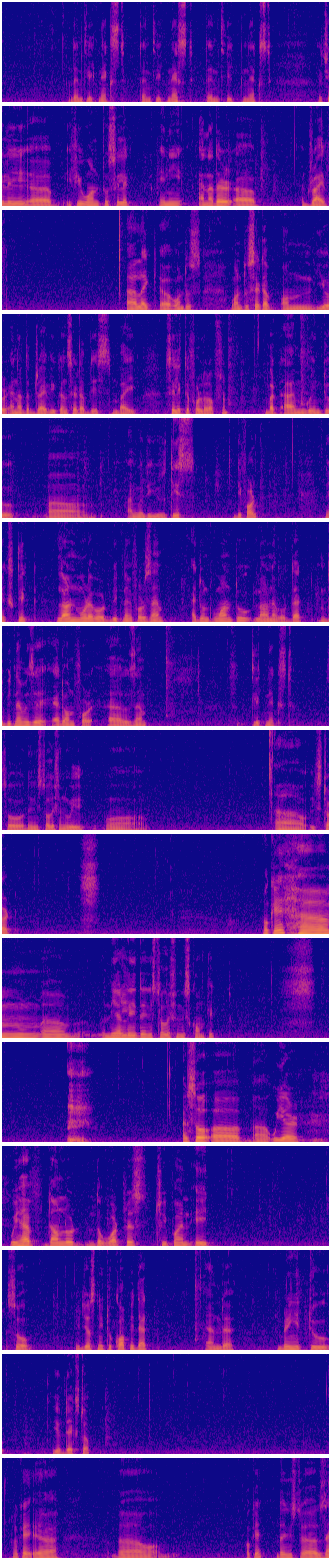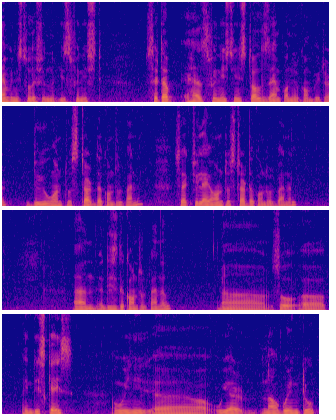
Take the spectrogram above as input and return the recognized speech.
then click next then click next then click next. Actually uh, if you want to select any another uh, drive uh, like uh, want to want to set up on your another drive you can set up this by select a folder option. But I'm going to I'm going to use this default next click. Learn more about bitnami for XAMPP. I don't want to learn about that. The bitnami is a add-on for uh, XAMPP. Click next. So the installation will uh, uh, start. Okay um, um, nearly the installation is complete. So uh, uh, we are we have download the WordPress 3.8 so you just need to copy that and uh, bring it to your desktop. Okay uh, uh, okay the inst uh, XAMPP installation is finished. Setup has finished. Install XAMPP on your computer. Do you want to start the control panel? So actually I want to start the control panel and uh, this is the control panel. Uh, so uh, in this case we need uh, we are now going to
